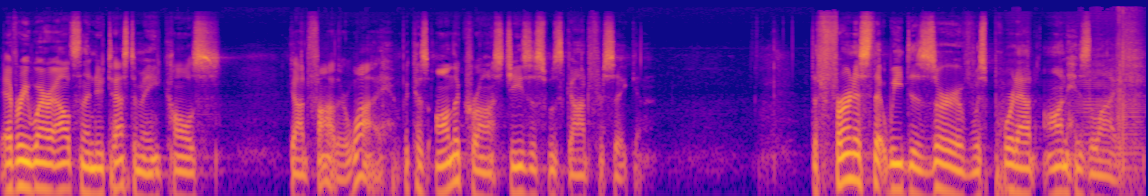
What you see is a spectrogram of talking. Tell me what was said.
Everywhere else in the New Testament, he calls God Father. Why? Because on the cross, Jesus was God forsaken. The furnace that we deserve was poured out on his life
